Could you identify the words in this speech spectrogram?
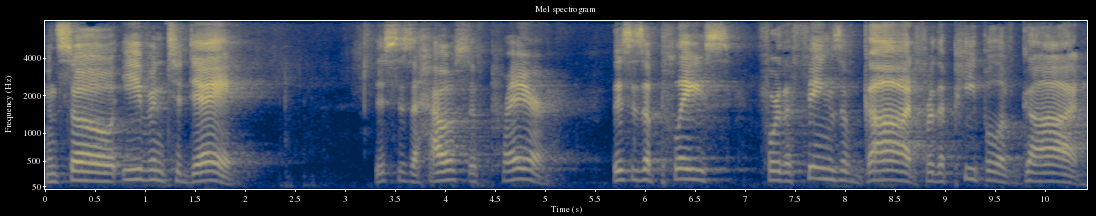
And so, even today, this is a house of prayer. This is a place for the things of God, for the people of God.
